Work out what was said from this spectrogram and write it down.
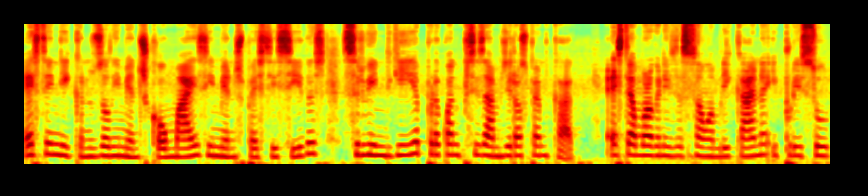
Esta indica-nos os alimentos com mais e menos pesticidas, servindo de guia para quando precisamos ir ao supermercado. Esta é uma organização americana e por isso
